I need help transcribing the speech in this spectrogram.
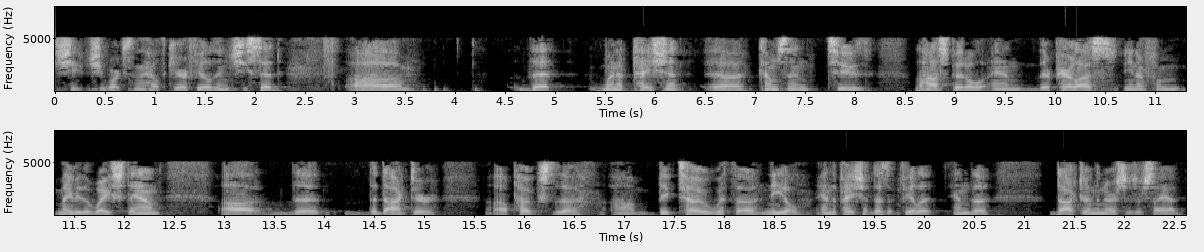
she she works in the healthcare field, and she said um, that when a patient uh, comes into the hospital and they're paralyzed, you know, from maybe the waist down, uh, the the doctor uh, pokes the um, big toe with a needle and the patient doesn't feel it and the doctor and the nurses are sad.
